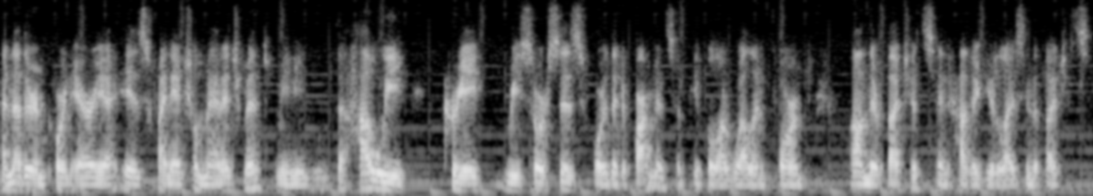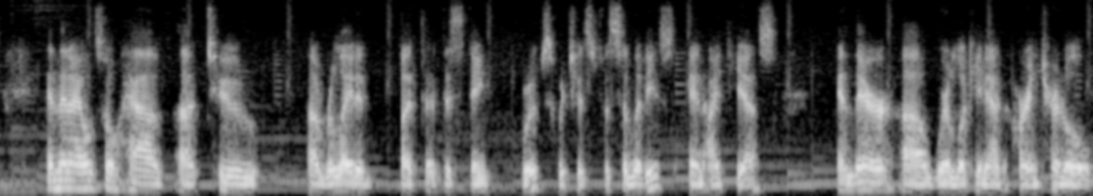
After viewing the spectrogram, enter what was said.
Another important area is financial management, meaning the, how we create resources for the department so people are well informed on their budgets and how they're utilizing the budgets. And then I also have uh, two uh, related but uh, distinct groups, which is facilities and ITS. And there, uh, we're looking at our internal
